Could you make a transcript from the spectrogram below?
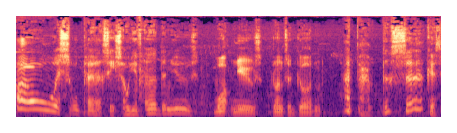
Oh, whistled Percy, so you've heard the news. What news? grunted Gordon. About the circus.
